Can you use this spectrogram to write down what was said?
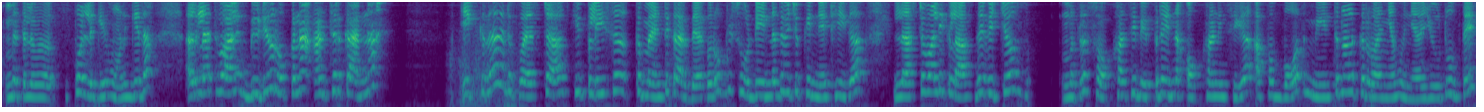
ਮਤਲਬ ਭੁੱਲ ਗਏ ਹੋਣਗੇ ਨਾ। ਅਗਲਾ ਸਵਾਲ ਵੀਡੀਓ ਰੋਕਣਾ ਆਨਸਰ ਕਰਨਾ ਇੱਕ ਨਾ ਰਿਕੁਐਸਟ ਆ ਕਿ ਪਲੀਜ਼ ਕਮੈਂਟ ਕਰ ਦਿਆ ਕਰੋ ਕਿ ਤੁਹਾਡੇ ਇਹਨਾਂ ਦੇ ਵਿੱਚੋਂ ਕਿੰਨੇ ਠੀਕ ਆ। ਲਾਸਟ ਵਾਲੀ ਕਲਾਸ ਦੇ ਵਿੱਚ ਮਤਲਬ ਸੌਖਾ ਸੀ ਪੇਪਰ ਇੰਨਾ ਔਖਾ ਨਹੀਂ ਸੀਗਾ। ਆਪਾਂ ਬਹੁਤ ਮਿਹਨਤ ਨਾਲ ਕਰਵਾਈਆਂ ਹੋਈਆਂ YouTube ਤੇ।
